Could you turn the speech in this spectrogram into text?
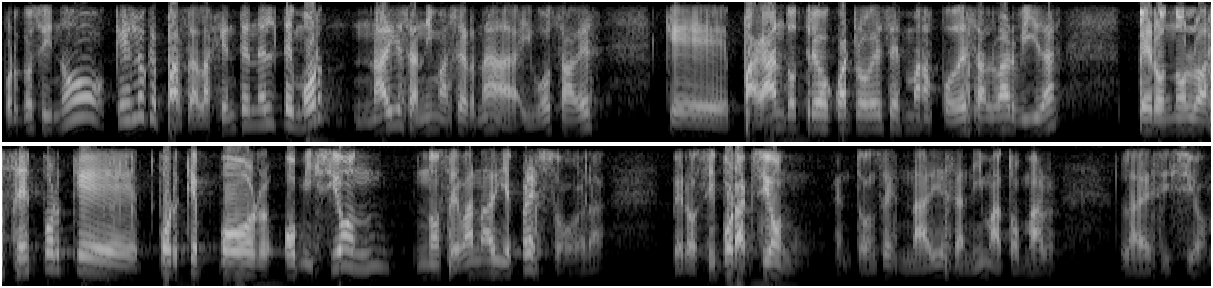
Porque si no, ¿qué es lo que pasa? La gente en el temor, nadie se anima a hacer nada. Y vos sabes que pagando tres o cuatro veces más podés salvar vidas, pero no lo haces porque, porque por omisión no se va nadie preso, ¿verdad? Pero sí por acción. Entonces nadie se anima a tomar la decisión.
